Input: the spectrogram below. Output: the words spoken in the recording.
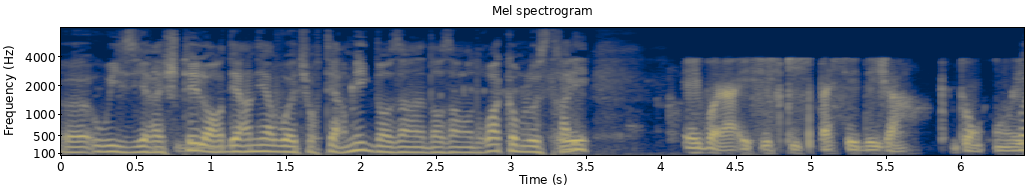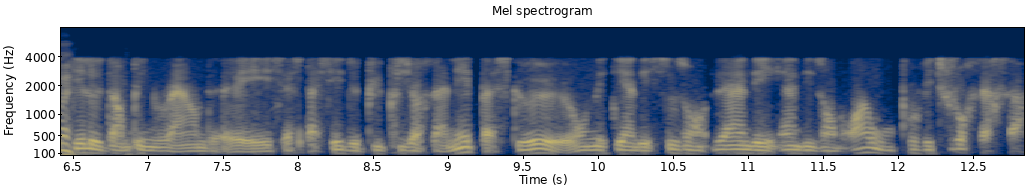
euh, où ils iraient jeter leur dernière voiture thermique dans un, dans un endroit comme l'Australie. Et, voilà, et c'est ce qui se passait déjà. Donc on était le dumping ground et ça se passait depuis plusieurs années parce que on était un des, un des, un des endroits où on pouvait toujours faire ça.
